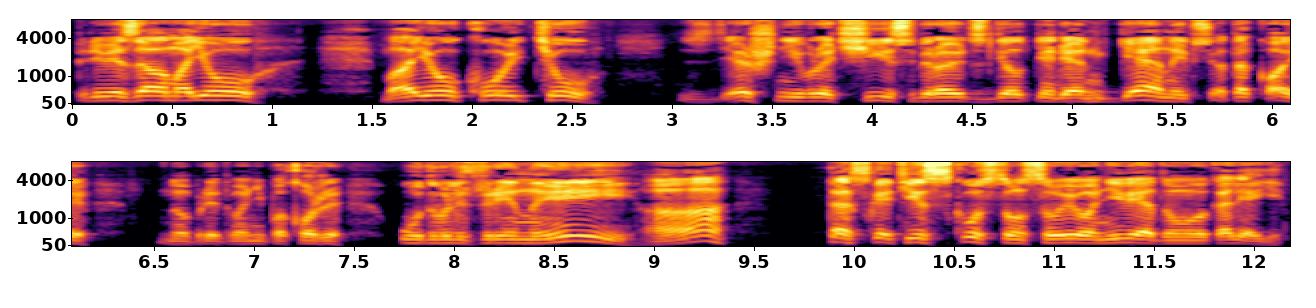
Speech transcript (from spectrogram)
перевязал мою... мою культю. Здешние врачи собираются сделать мне рентген и все такое, но при этом они, похоже, удовлетворены, а? Так сказать, искусством своего неведомого коллеги».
